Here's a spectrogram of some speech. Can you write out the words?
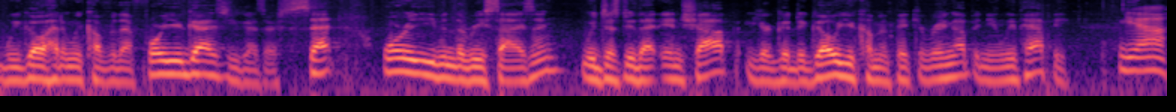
we go ahead and we cover that for you guys. You guys are set, or even the resizing. We just do that in shop. You're good to go. You come and pick your ring up and you leave happy. Yeah.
